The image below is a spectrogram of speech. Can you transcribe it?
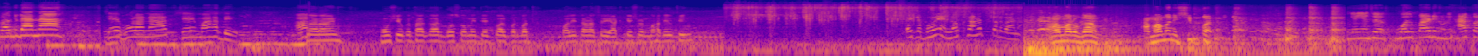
બગડાના જય ભોળાનાથ જય મહાદેવ. નારાયણ હું શિવ કથાકાર ગોસ્વામી તેજપાલ પર્વત પાલિતાણા શ્રી હાટકેશ્વર મહાદેવથી. એટલે ભોય નખાણ જ કરવાના. આ અમારું ગામ આ મામાની શીપ પર. અહીંયા જો હોલ પાડીને ઓલી હાકર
